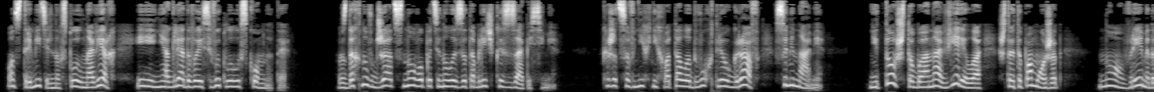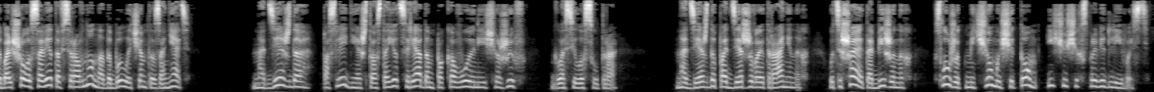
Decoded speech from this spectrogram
Он стремительно всплыл наверх и, не оглядываясь, выплыл из комнаты. Вздохнув, Джад снова потянулась за табличкой с записями. Кажется, в них не хватало двух-трех граф с именами. Не то, чтобы она верила, что это поможет, но время до Большого Совета все равно надо было чем-то занять. «Надежда — последнее, что остается рядом, пока воин еще жив», — гласила Сутра. «Надежда поддерживает раненых, утешает обиженных, служит мечом и щитом ищущих справедливость.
